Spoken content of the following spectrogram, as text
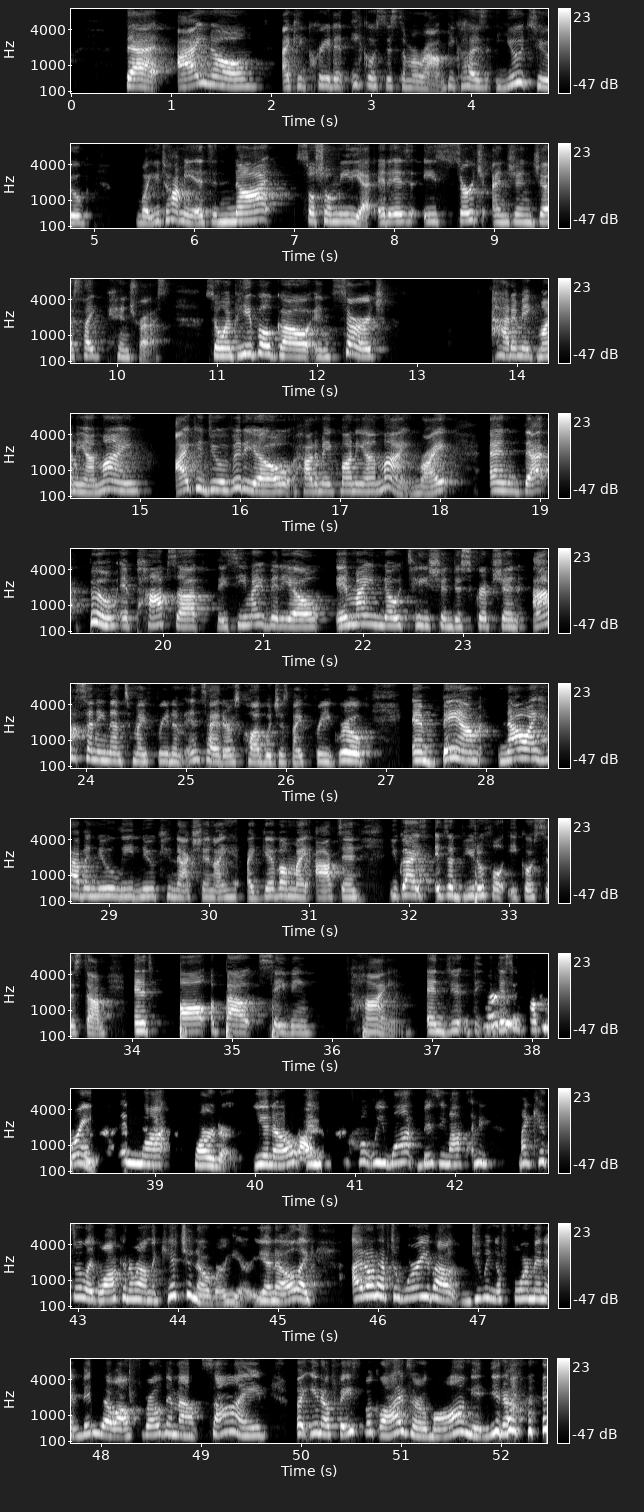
that I know I could create an ecosystem around because YouTube, what you taught me, it's not social media. It is a search engine just like Pinterest. So when people go and search how to make money online, I can do a video how to make money online, right? And that boom it pops up. They see my video in my notation description. I'm sending them to my freedom insiders club which is my free group. And bam now i have a new lead new connection. I, I give them my opt-in. You guys it's a beautiful ecosystem and it's all about saving time. And do, th- this is for free. And not harder you know? Right. and that's what we want busy moms. I mean my kids are like walking around the kitchen over here you know? Like I don't have to worry about doing a four minute video. I'll throw them outside. But you know, Facebook lives are long and you know,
